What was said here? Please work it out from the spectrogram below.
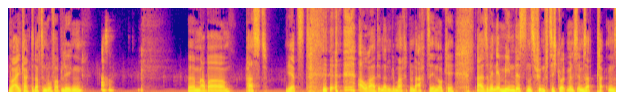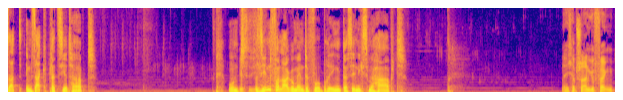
nur ein Charakter darf den Wurf ablegen. Achso. Ähm, aber passt. Jetzt. Aura hat den dann gemacht, nur eine 18, okay. Also, wenn ihr mindestens 50 Goldmünzen im, pla- im, Satt, im Sack platziert habt und sinnvolle Argumente vorbringt, dass ihr nichts mehr habt, Ich habe schon angefangen,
